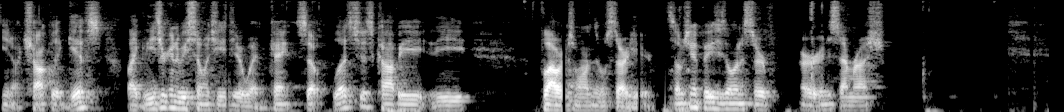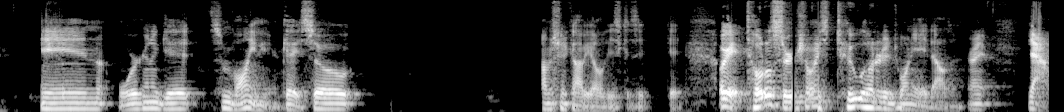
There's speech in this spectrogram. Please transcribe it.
you know, chocolate gifts. Like these are going to be so much easier to win. Okay. So let's just copy the flowers ones and we'll start here. So I'm just going to paste these all into serve or into SEMrush. And we're going to get some volume here. Okay. So I'm just gonna copy all these because it did. Okay, total search volume is 228,000, right? Now,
